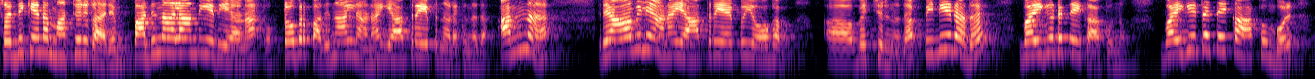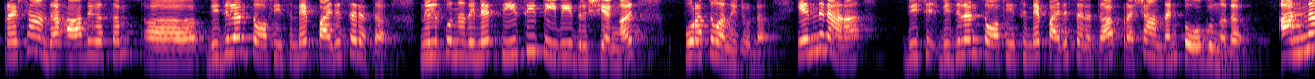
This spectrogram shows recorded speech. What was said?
ശ്രദ്ധിക്കേണ്ട മറ്റൊരു കാര്യം. പതിനാലാം തീയതിയാണ് ഒക്ടോബർ പതിനാലിനാണ് യാത്രയയപ്പ് നടക്കുന്നത്. അന്ന് രാവിലെയാണ് യാത്രയയപ്പ് യോഗം. വെച്ചിരുന്നത്. പിന്നീട് അത് വൈകിട്ടത്തേക്കാക്കുന്നു. വൈകിട്ടത്തേക്കാക്കുമ്പോൾ പ്രശാന്ത് ആ ദിവസം വിജിലൻസ് ഓഫീസിന്റെ പരിസരത്ത് നിൽക്കുന്നതിന്റെ സി സി ടി വി ദൃശ്യങ്ങൾ പുറത്തു വന്നിട്ടുണ്ട്. എന്തിനാണ് വിജിലൻസ് ഓഫീസിന്റെ പരിസരത്ത് പ്രശാന്തൻ പോകുന്നത്? അന്ന്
